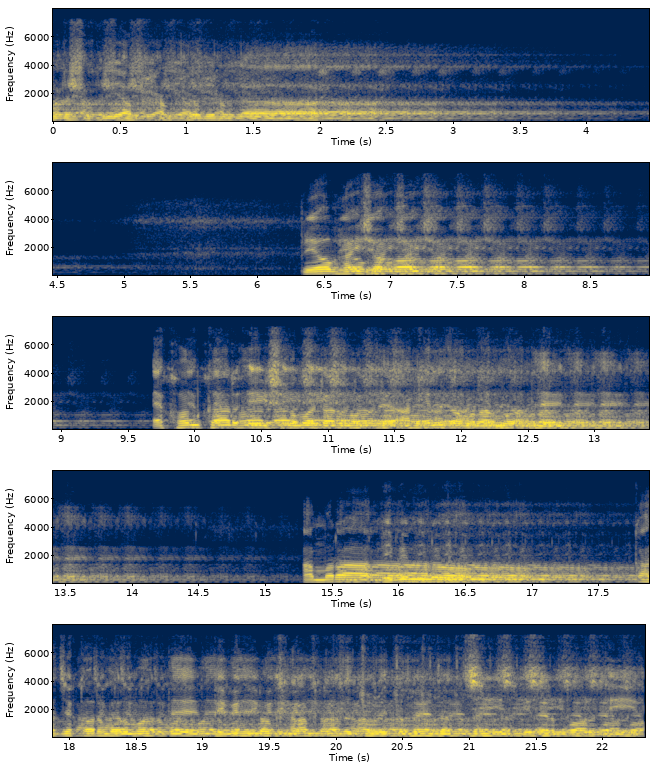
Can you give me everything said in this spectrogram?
কোটি শুকরিয়া, আলহামদুলিল্লাহ। প্রিয় ভাই এখনকার এই সময়টার মধ্যে, আখেরি জমানার মধ্যে, আমরা বিভিন্ন কাজে কর্মের মধ্যে বিভিন্ন খারাপ কাজে জড়িত হয়ে যাচ্ছি দিনের পর দিন।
